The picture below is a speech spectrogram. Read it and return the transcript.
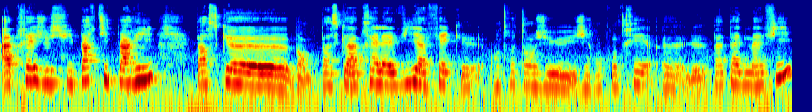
Après, je suis partie de Paris parce que, bon, parce qu'après, la vie a fait que, entre-temps, j'ai rencontré euh, le papa de ma fille.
